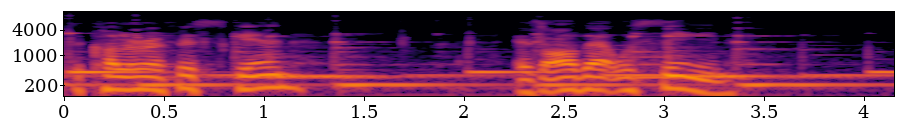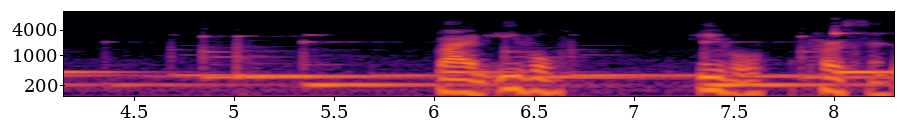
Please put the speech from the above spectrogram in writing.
The color of his skin is all that was seen by an evil, evil person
